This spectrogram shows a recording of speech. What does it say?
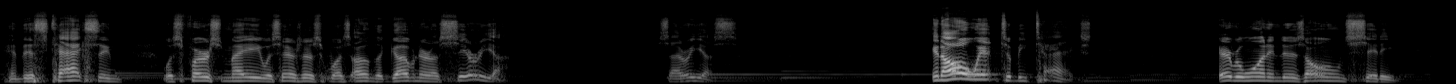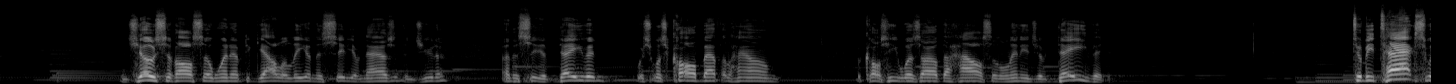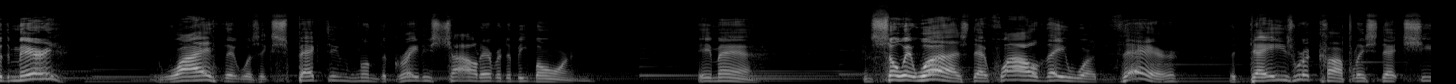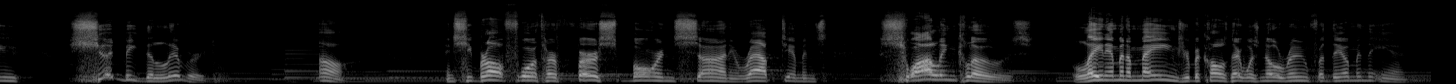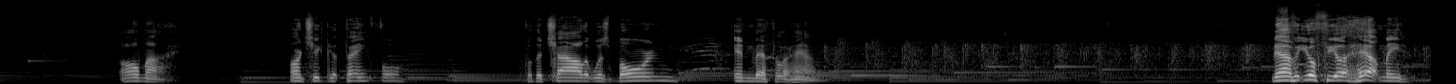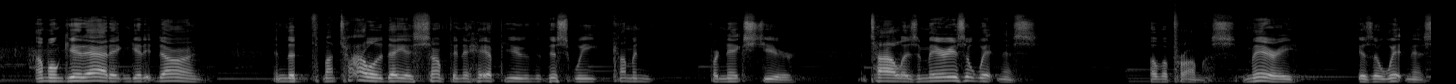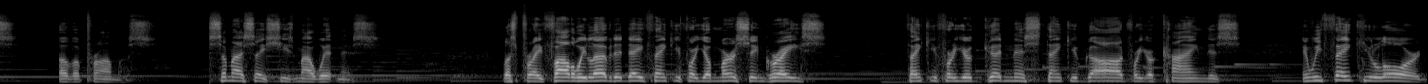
And this taxing was first made was, was on the governor of Syria, Cyrus. It all went to be taxed. Everyone into his own city. And Joseph also went up to Galilee in the city of Nazareth in Judah, in the city of David which was called Bethlehem because he was of the house and lineage of David. To be taxed with Mary, wife that was expecting one of the greatest child ever to be born. Amen. And so it was that while they were there, the days were accomplished that she should be delivered. Oh. And she brought forth her firstborn son and wrapped him in swaddling clothes, laid him in a manger because there was no room for them in the inn. Oh my. Aren't you thankful for the child that was born in Bethlehem? Now, if you'll feel help me, I'm going to get at it and get it done. And the, my title today is something to help you this week coming for next year. The title is Mary is a Witness of a Promise. Mary is a witness of a promise. Somebody say, She's my witness. Let's pray. Father, we love you today. Thank you for your mercy and grace. Thank you for your goodness. Thank you, God, for your kindness. And we thank you, Lord,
